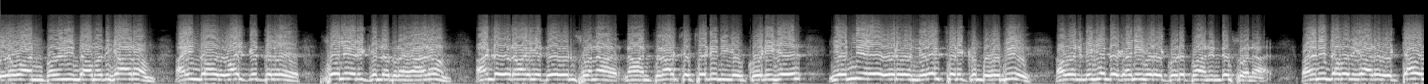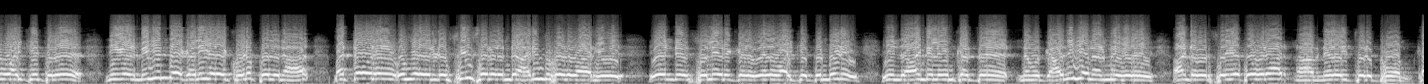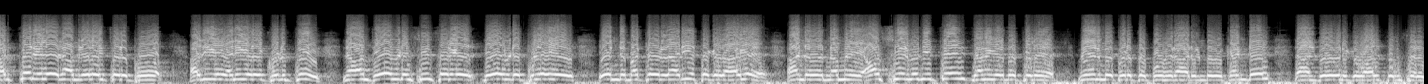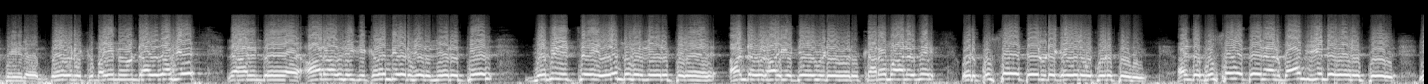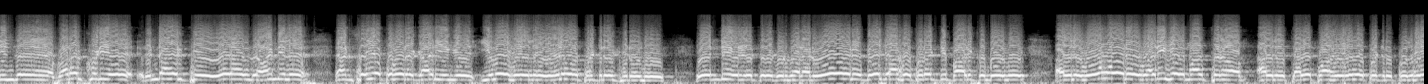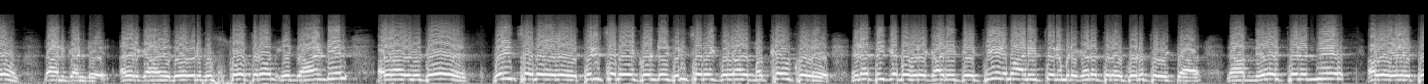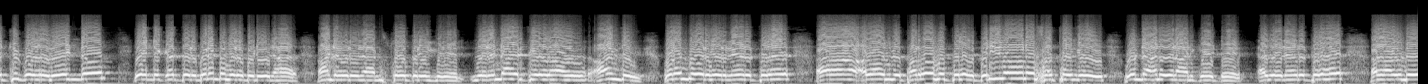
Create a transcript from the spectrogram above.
யோவான் பதினைந்தாம் அதிகாரம் ஐந்தாவது வாக்கியத்தில் சொல்லியிருக்கின்ற பிரகாரம் ஆண்டவராகிய தேவன் சொன்னார் நான் திராட்சை செடி நீங்கள் கொடிகள் என்னிலே ஒருவன் நிலைத்திருக்கும் போது அவன் மிகுந்த கனிகளை கொடுப்பான் என்று சொன்னார். பதினைந்தாம் அதிகாரம் எட்டாவது வாக்கியத்தில் நீங்கள் மிகுந்த கலிகளை கொடுப்பதனால் மற்றவர்கள் உங்களுடைய சீசர்கள் என்று அறிந்து கொள்வார்கள் என்று சொல்லியிருக்கிற வேத வாக்கியத்தின்படி இந்த ஆண்டிலையும் கத்த நமக்கு அதிக நன்மைகளை ஆண்டவர் செய்ய போகிறார். நாம் நிலைத்திருப்போம். கர்த்தரிலே நாம் நிலைத்திருப்போம். அதிக அணிகளை கொடுத்து நாம் தேவடைய சீசர்கள் தேவடைய பிள்ளைகள் என்று மற்றவர்கள் அறியத்தக்கதாக ஆண்டவர் நம்மை ஆசீர்வதித்து ஜனங்கள் மத்தியில் மேன்மைப்படுத்தப் போகிறார் என்பதை கண்டு நான் தேவனுக்கு வாழ்த்து செலுத்துகிறேன். தேவனுக்கு மகிமை உண்டாவதாக. நான் இந்த ஆராதனைக்கு கிளம்பி வருகிற நேரத்தில் ஜபித்து எழும்புகிற நேரத்தில் ஆண்டவராகிய தேவனுடைய ஒரு கரமானது ஒரு புஸ்தகத்தை என்னுடைய கையில் கொடுத்தது. அந்த புஸ்தகத்தை நான் வாங்குகின்ற நேரத்தில் இந்த வரக்கூடிய இரண்டாயிரத்தி ஏழாவது ஆண்டில் நான் செய்ய போகிற காரியங்கள் இவைகளில் எழுதப்பட்டிருக்கிறது. என்று இடத்தில் கொடுத்தார். ஒவ்வொரு பேஜாக புரட்டி பார்க்கும் போது அதில் ஒவ்வொரு வரிகள் மாத்திரம் அதில் தலைப்பாக எழுதப்பட்டிருப்பதையும் நான் கண்டேன். அதற்காக தேவனுக்கு ஸ்தோத்திரம். இந்த ஆண்டில் அதாவது திருச்சபையில் திருச்சபையை கொண்டு திருச்சபைக்குள்ளால் மக்களுக்குள்ளே நடப்பிக்க போகிற காரியத்தை தீர்மானித்து நம்முடைய கருத்தில் கொடுத்து விட்டார். நாம் நிலைத்திருந்து அவைகளை பெற்றுக்கொள்ள வேண்டும் என்று கருத்தர் விரும்புகிறபடியினால் ஆண்டவரை நான் ஸ்தோத்தரிக்கிறேன். இந்த இரண்டாயிரத்தி ஏழாவது ஆண்டு பிறந்து வருகிற நேரத்தில் அதாவது பரலோகத்தில் விரிவான சத்தங்கள் உண்டானது நான் கேட்டேன் அதே நேரத்தில் அதாவது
